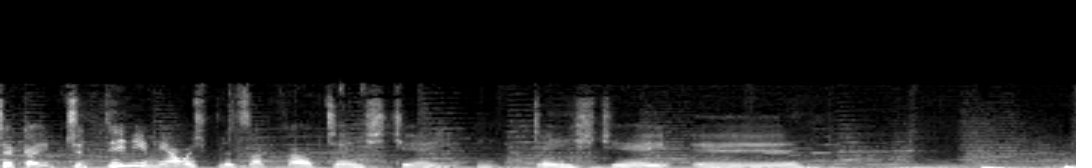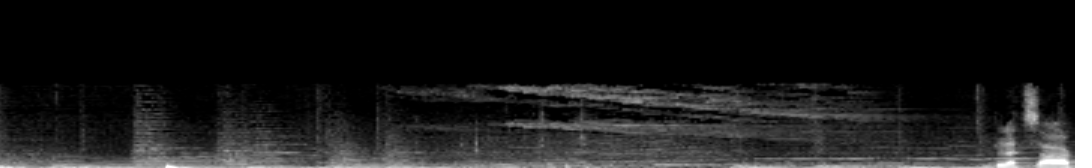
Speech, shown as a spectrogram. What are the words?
Czekaj, czy ty nie miałeś plecaka częściej, częściej, yy... Plecak...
